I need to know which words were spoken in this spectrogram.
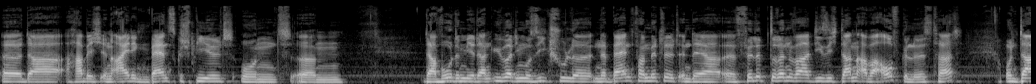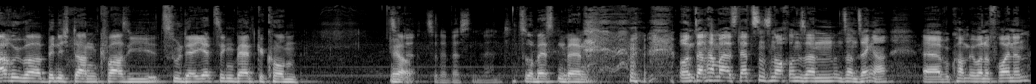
Äh, da habe ich in einigen Bands gespielt und ähm, da wurde mir dann über die Musikschule eine Band vermittelt, in der äh, Philipp drin war, die sich dann aber aufgelöst hat. Und darüber bin ich dann quasi zu der jetzigen Band gekommen. Zu, Ja, der, zu der besten Band. zur besten Band. Und dann haben wir als letztens noch unseren, unseren Sänger äh, bekommen über eine Freundin.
